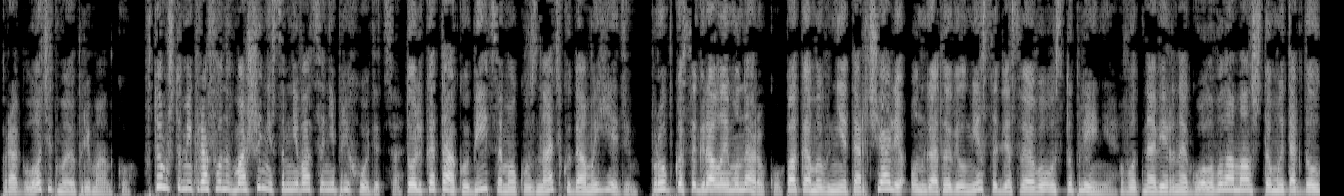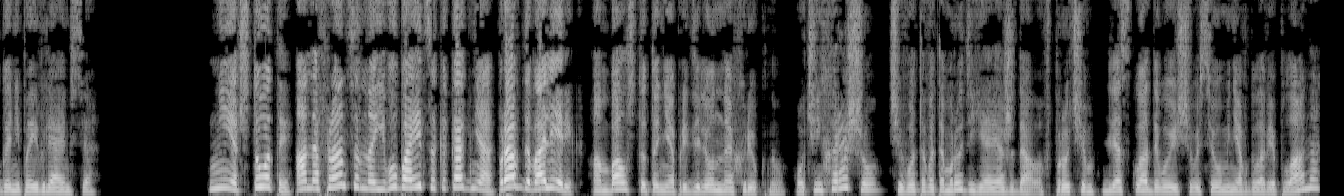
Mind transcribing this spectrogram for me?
проглотит мою приманку. В том, что микрофон в машине, сомневаться не приходится. Только так убийца мог узнать, куда мы едем. Пробка сыграла ему на руку. Пока мы в ней торчали, он готовил место для своего выступления. Вот, наверное, голову ломал, что мы так долго не появляемся. «Нет, что ты! Анна Францевна его боится как огня! Правда, Валерик?» Амбал что-то неопределенное хрюкнул. «Очень хорошо. Чего-то в этом роде я и ожидала. Впрочем, для складывающегося у меня в голове плана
